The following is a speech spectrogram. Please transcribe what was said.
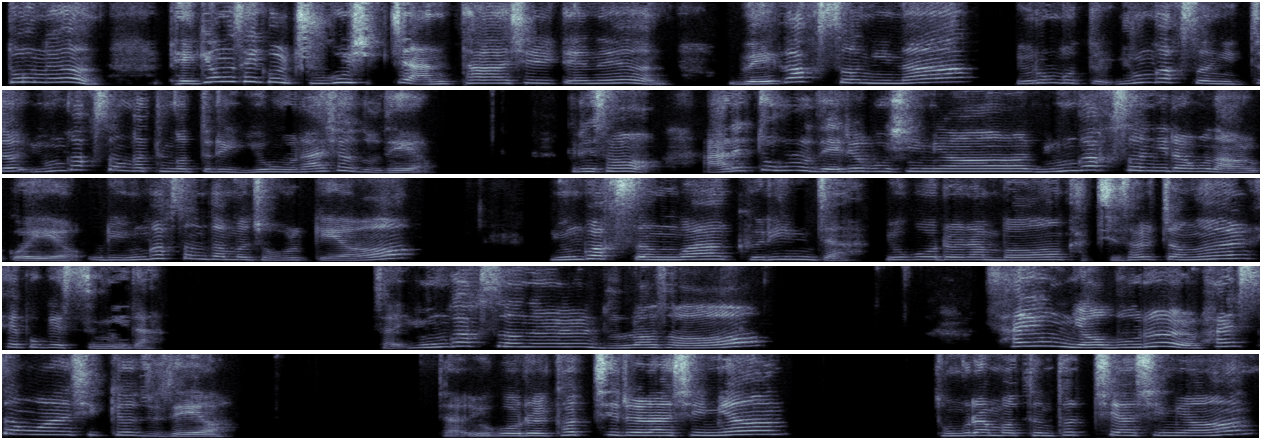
또는 배경색을 주고 싶지 않다 하실 때는 외곽선이나 이런 것들, 윤곽선 있죠? 윤곽선 같은 것들을 이용을 하셔도 돼요. 그래서 아래쪽으로 내려보시면 윤곽선이라고 나올 거예요. 우리 윤곽선도 한번 줘볼게요. 윤곽선과 그림자 요거를 한번 같이 설정을 해보겠습니다. 자, 윤곽선을 눌러서 사용 여부를 활성화 시켜주세요. 자, 요거를 터치를 하시면 동그란 버튼 터치하시면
